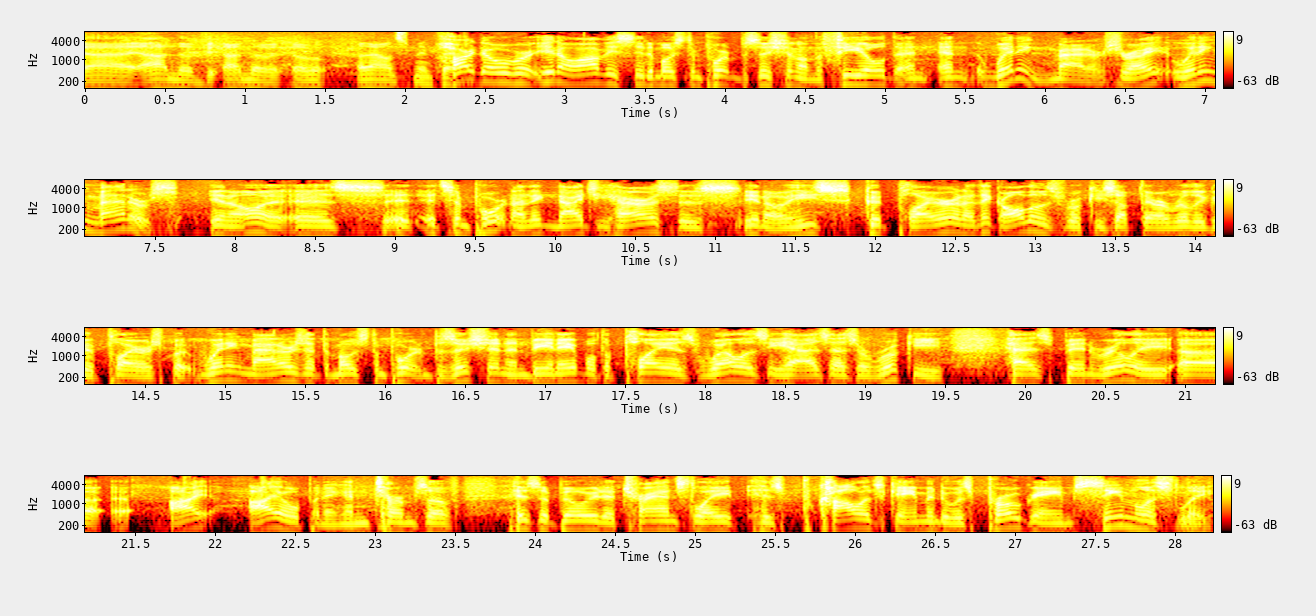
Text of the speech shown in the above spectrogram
uh, on the on the uh, announcement. There. Hard to over, you know, obviously the most important position on the field, and, and winning matters, right? Winning matters, you know, is it, it's important. I think Najee Harris is, you know, he's a good player, and I think all those rookies up there are really good players. But winning matters at the most important position, and being able to play as well as he has as a rookie has been really, uh, I eye-opening in terms of his ability to translate his college game into his pro game seamlessly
